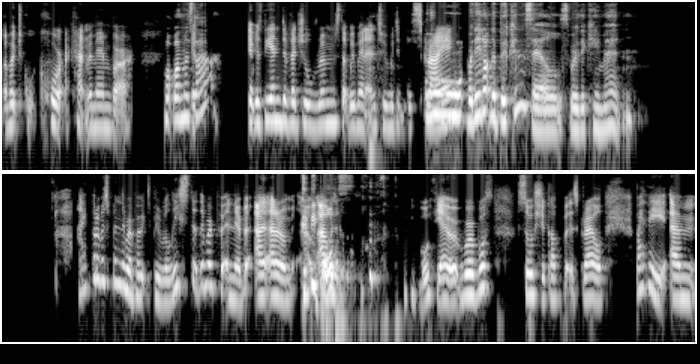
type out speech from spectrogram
about to go to court? I can't remember. What one was It- that? It was the individual rooms that we went into. and We did the scrying. Oh, were they not the booking cells where they came in? I thought it was when they were about to be released that they were put in there, but I, I don't know. Could be I- I was- both. Could be both, yeah. We're, we're both so shook up about this growl. By the way, um,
